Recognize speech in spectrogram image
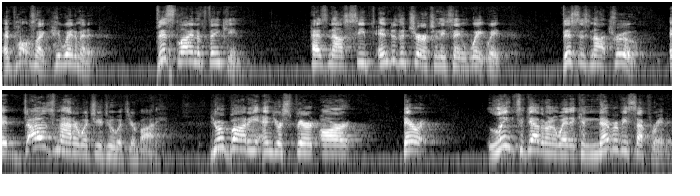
And Paul's like, hey, wait a minute. This line of thinking has now seeped into the church, and he's saying, wait, wait, this is not true. It does matter what you do with your body. Your body and your spirit are, they're linked together in a way that can never be separated.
